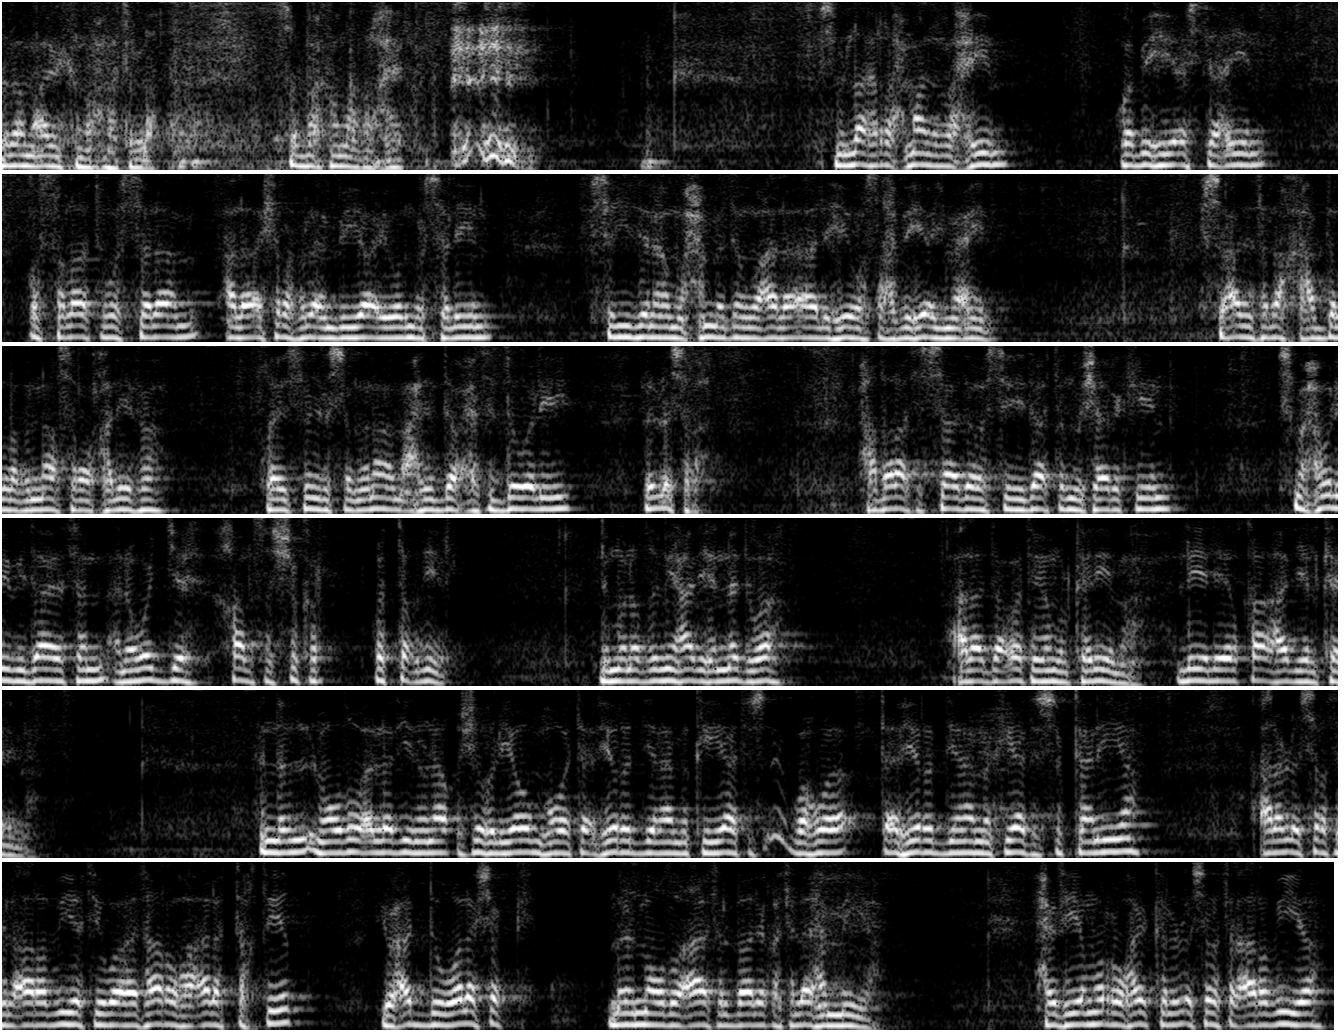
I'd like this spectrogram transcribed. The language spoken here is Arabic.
السلام عليكم ورحمة الله. صبحكم الله بالخير. بسم الله الرحمن الرحيم. وبه أستعين والصلاة والسلام على أشرف الأنبياء والمرسلين سيدنا محمد وعلى آله وصحبه أجمعين. سعادة الأخ عبد الله بن ناصر الخليفة رئيس مجلس أمناء معهد الدوحة الدولي للأسرة. حضرات السادة والسيدات المشاركين اسمحوا لي بداية أن أوجه خالص الشكر والتقدير. لمنظمي هذه الندوة على دعوتهم الكريمة لي لإلقاء هذه الكلمة. أن الموضوع الذي نناقشه اليوم هو تأثير الديناميكيات وهو تأثير الديناميكيات السكانية على الأسرة العربية وآثارها على التخطيط يعد ولا شك من الموضوعات البالغة الأهمية حيث يمر هيكل الأسرة العربية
